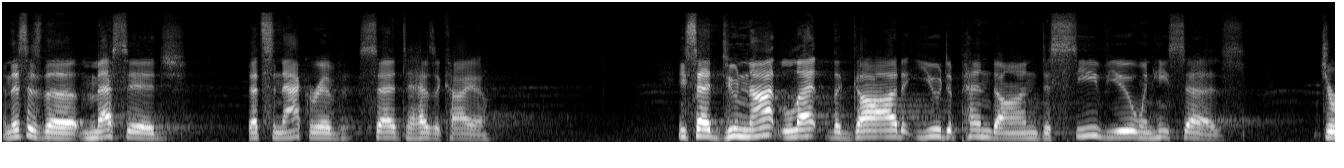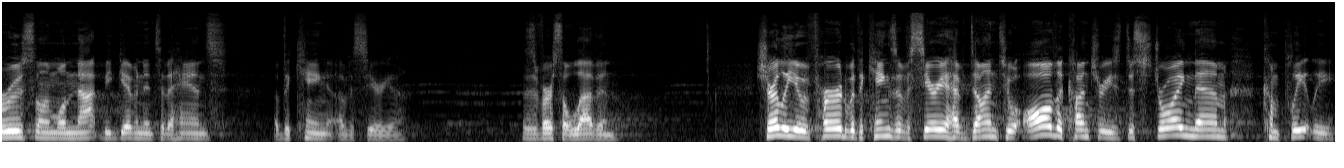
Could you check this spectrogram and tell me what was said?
And this is the message that Sennacherib said to Hezekiah. He said, Do not let the God you depend on deceive you when he says, Jerusalem will not be given into the hands of the king of Assyria. This is verse 11. Surely you have heard what the kings of Assyria have done to all the countries, destroying them completely.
